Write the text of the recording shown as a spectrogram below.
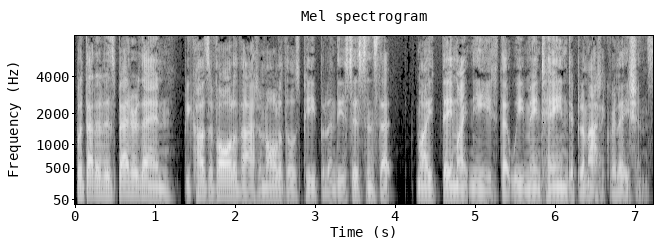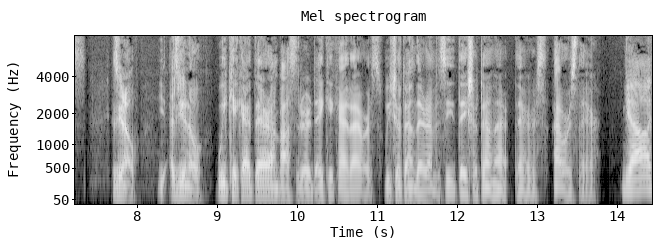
But that it is better then, because of all of that and all of those people and the assistance that might they might need, that we maintain diplomatic relations. Because you know as you know, we kick out their ambassador, they kick out ours. We shut down their embassy, they shut down our, theirs, ours there. Yeah, I,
